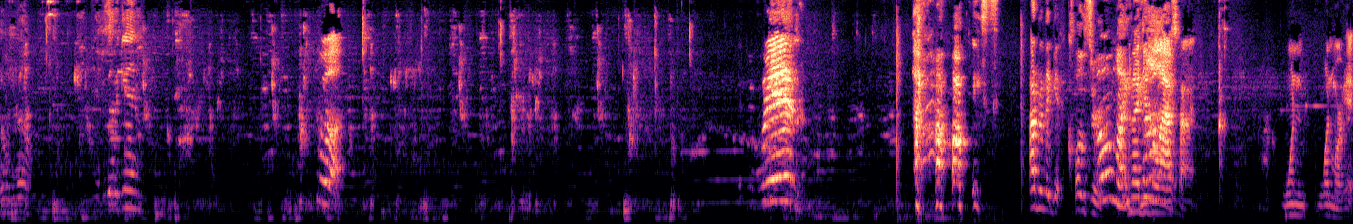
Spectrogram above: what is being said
Oh no. Can't do that again. Ugh. Rin! How did I get closer oh my than God. I did the last time? One one more hit.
